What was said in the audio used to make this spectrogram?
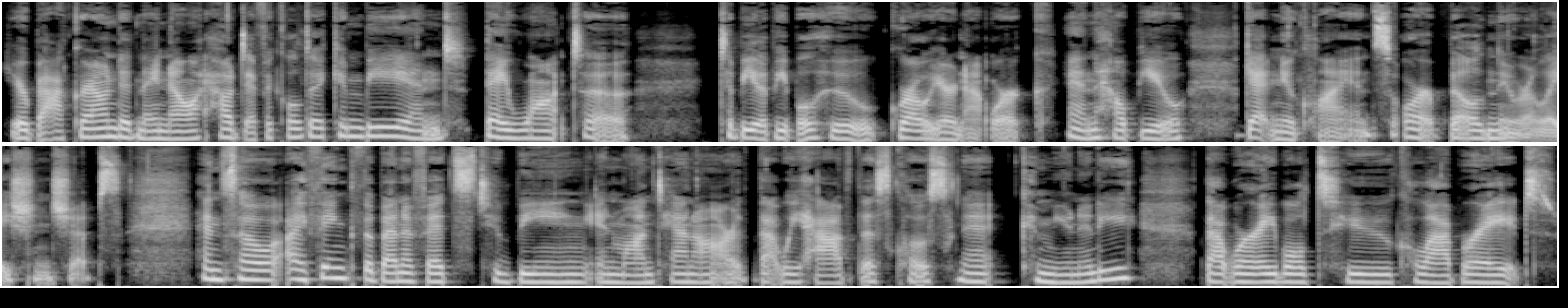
your background and they know how difficult it can be and they want to to be the people who grow your network and help you get new clients or build new relationships. And so I think the benefits to being in Montana are that we have this close knit community that we're able to collaborate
